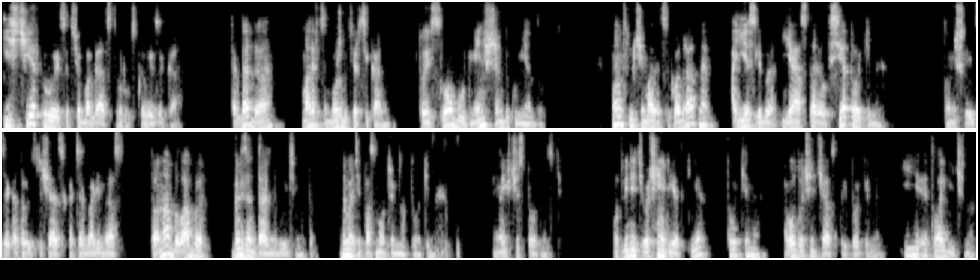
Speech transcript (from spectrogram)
исчерпывается все богатство русского языка, тогда да, матрица может быть вертикальной. То есть слов будет меньше, чем документов. В моем случае матрица квадратная, а если бы я оставил все токены, в том числе и те, которые встречаются хотя бы один раз, то она была бы горизонтально вытянута. Давайте посмотрим на токены, на их частотность. Вот видите, очень редкие токены, а вот очень частые токены. И это логично,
